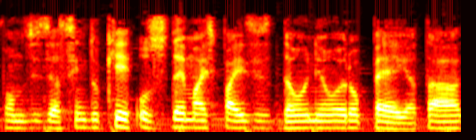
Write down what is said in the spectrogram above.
vamos dizer assim, do que os demais países da União Europeia, tá?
